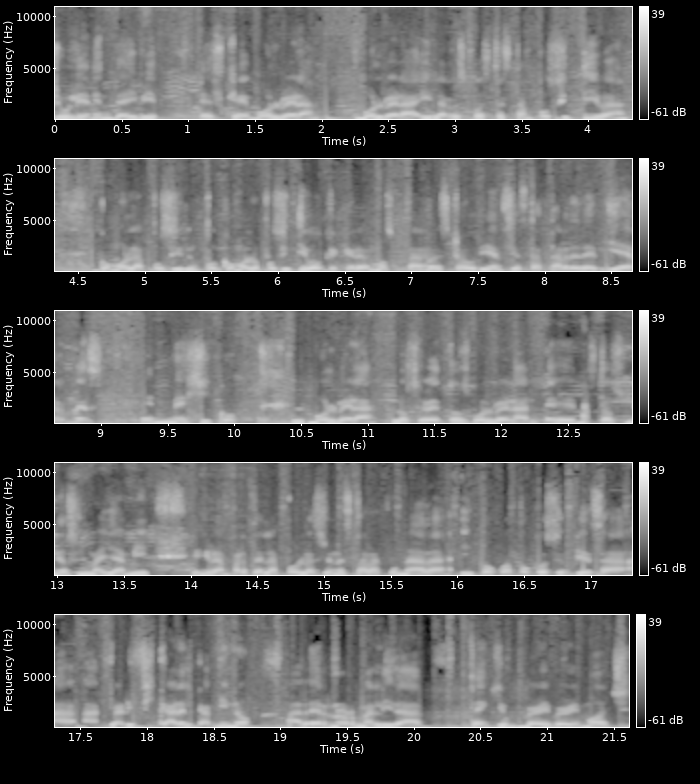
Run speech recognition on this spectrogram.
Julian y David, es que volverá, volverá y la respuesta es tan positiva como, la posi como lo positivo que queremos para nuestra audiencia esta tarde de viernes en México. Volverá, los eventos volverán en Estados Unidos en Miami gran parte de la población está vacunada y poco a poco se empieza a, clarificar el camino a ver normalidad. Thank you very, very much.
